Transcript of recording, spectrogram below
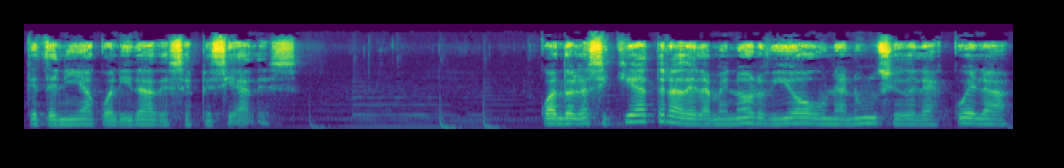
que tenía cualidades especiales. Cuando la psiquiatra de la menor vio un anuncio de la escuela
